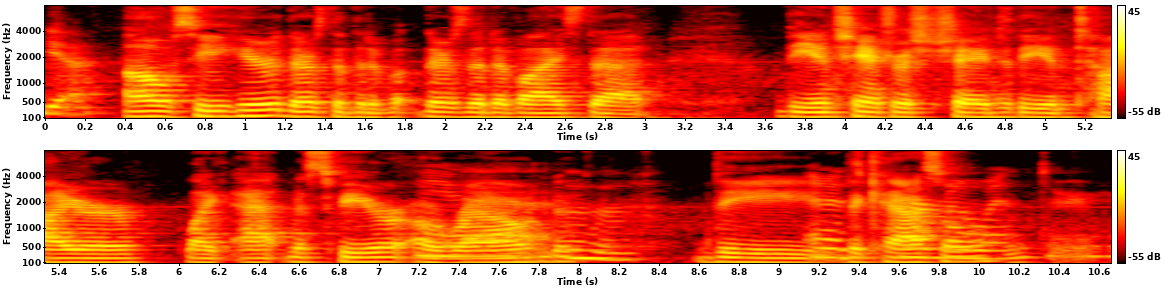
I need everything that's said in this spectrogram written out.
yeah. Oh, see here. There's the dev- there's the device that the enchantress changed the entire like atmosphere around hmm the And it's the castle. winter.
